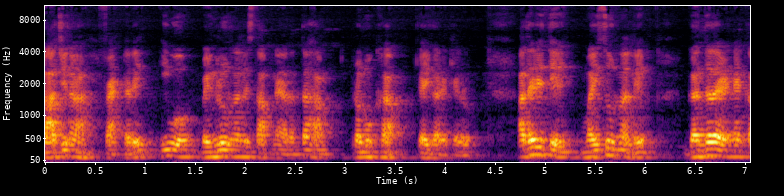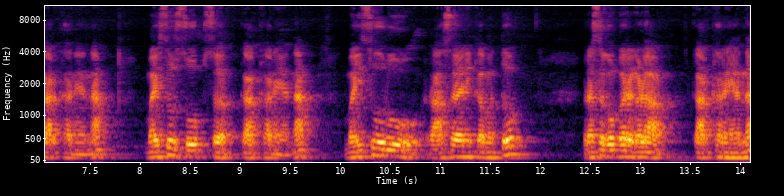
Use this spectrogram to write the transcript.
ಗಾಜಿನ ಫ್ಯಾಕ್ಟರಿ, ಇವು ಬೆಂಗಳೂರಿನಲ್ಲಿ ಸ್ಥಾಪನೆಯಾದಂತಹ ಪ್ರಮುಖ ಕೈಗಾರಿಕೆಗಳು. ಅದೇ ರೀತಿ ಮೈಸೂರಿನಲ್ಲಿ ಗಂಧದ ಎಣ್ಣೆ ಕಾರ್ಖಾನೆಯನ್ನು ಮೈಸೂರು ಸೋಪ್ಸ್ ಕಾರ್ಖಾನೆಯನ್ನ, ಮೈಸೂರು ರಾಸಾಯನಿಕ ಮತ್ತು ರಸಗೊಬ್ಬರಗಳ ಕಾರ್ಖಾನೆಯನ್ನ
